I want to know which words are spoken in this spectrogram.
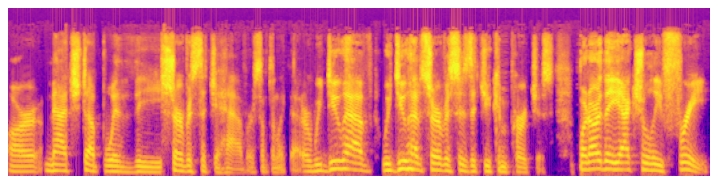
are matched up with the service that you have or something like that. Or we do have we do have services that you can purchase. But are they actually free?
